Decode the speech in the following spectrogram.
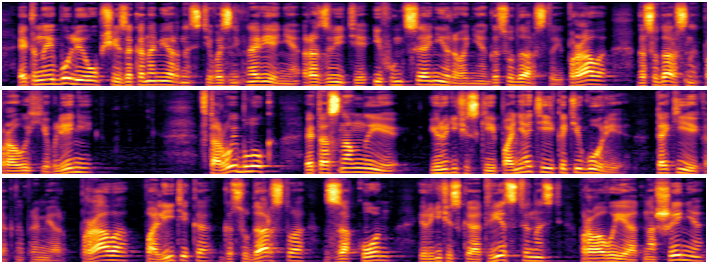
– это наиболее общие закономерности возникновения, развития и функционирования государства и права, государственных правовых явлений. Второй блок – это основные юридические понятия и категории – такие как, например, право, политика, государство, закон, юридическая ответственность, правовые отношения,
